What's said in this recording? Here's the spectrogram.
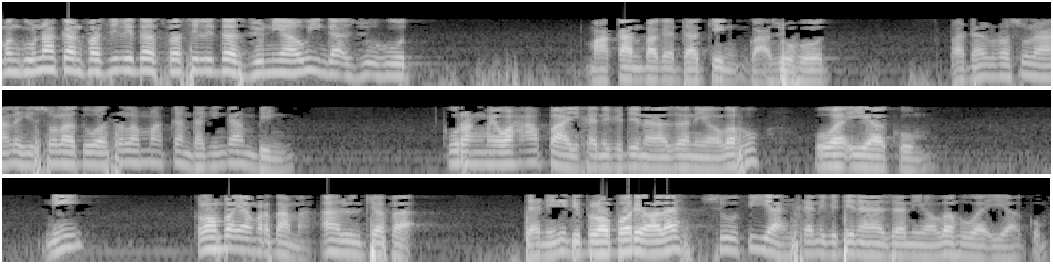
menggunakan fasilitas-fasilitas duniawi nggak zuhud. Makan pakai daging nggak zuhud. Padahal Rasulullah alaihi salatu wasallam makan daging kambing. Kurang mewah apa ikhwan fillah azani Allahu wa iyyakum. Ini kelompok yang pertama, ahlul jafa. Dan ini dipelopori oleh sufiyah Allahu wa iyyakum.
